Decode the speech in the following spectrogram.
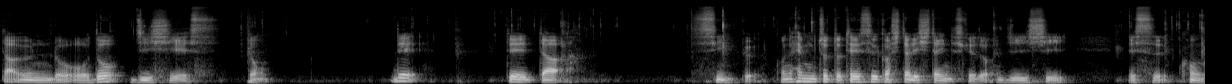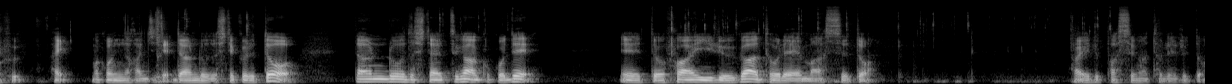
ダウンロード GCS ドン。で datasync この辺もちょっと定数化したりしたいんですけど GCSconf はい、まあ、こんな感じでダウンロードしてくるとダウンロードしたやつがここで、えーと、ファイルが取れますと。ファイルパスが取れると。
